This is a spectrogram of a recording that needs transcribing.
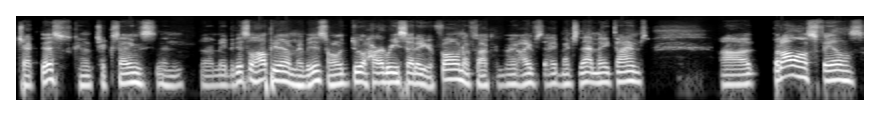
check this, kind of check settings, and uh, maybe this will help you. Or maybe this will do a hard reset of your phone. I've talked about, I've, I've mentioned that many times. Uh, but all else fails,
